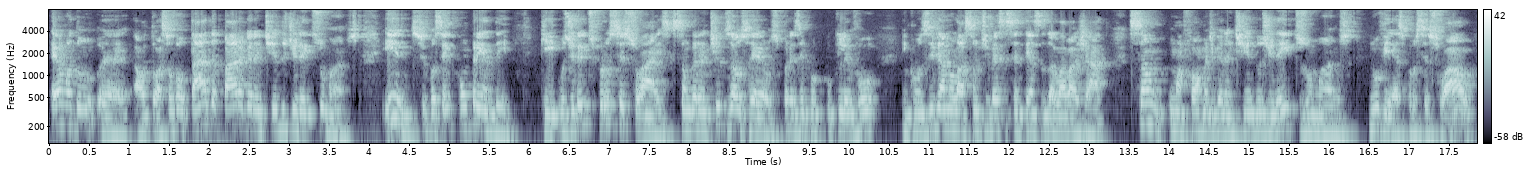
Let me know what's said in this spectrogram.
é uma do, é, atuação voltada para a garantia dos direitos humanos. E se você compreender que os direitos processuais que são garantidos aos réus, por exemplo, o que levou inclusive a anulação de diversas sentenças da Lava Jato, são uma forma de garantia dos direitos humanos no viés processual,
